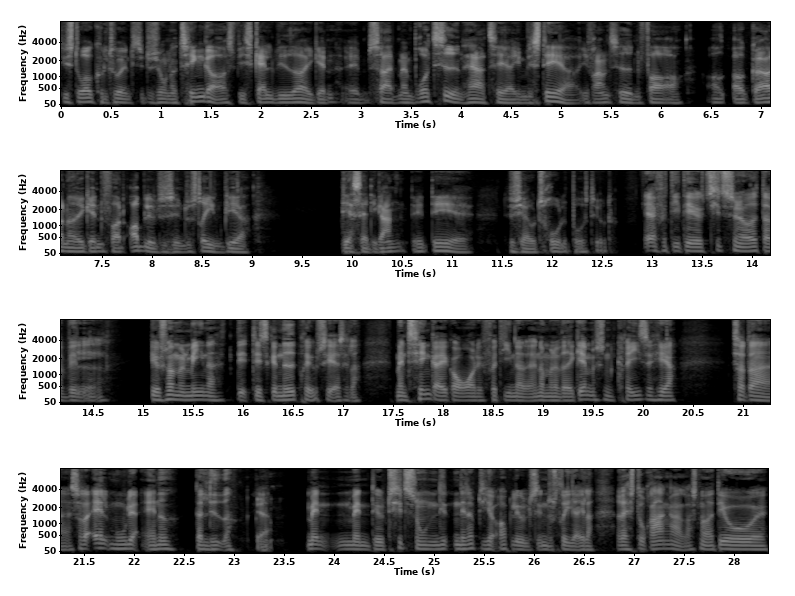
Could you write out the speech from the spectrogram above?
de store kulturinstitutioner tænker også, at vi skal videre igen. Øh, så at man bruger tiden her til at investere i fremtiden for at, at, at gøre noget igen, for at oplevelsesindustrien bliver, bliver sat i gang, det, det, øh, det synes jeg er utroligt positivt. Ja, fordi det er jo tit sådan noget, der vil... Det er jo sådan, man mener, det, det skal nedprioriteres, eller man tænker ikke over det, fordi når, når man har været igennem sådan en krise her, så er der, så er der alt muligt andet, der lider. Ja. Men, men det er jo tit sådan nogle, netop de her oplevelsesindustrier, eller restauranter eller sådan noget, det er jo, øh, det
